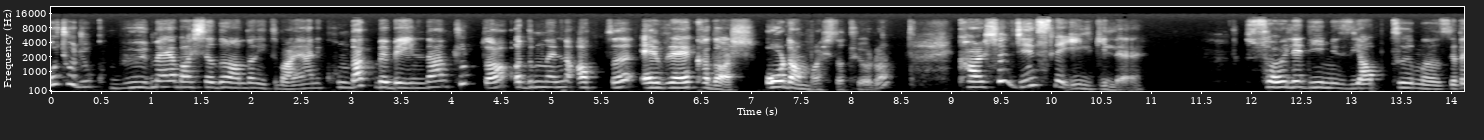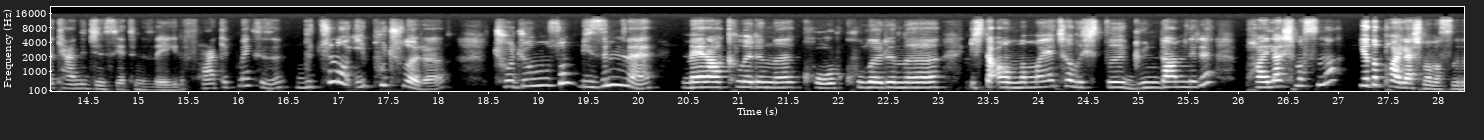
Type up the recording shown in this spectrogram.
o çocuk büyümeye başladığı andan itibaren yani kundak bebeğinden tut da adımlarını attığı evreye kadar oradan başlatıyorum. Karşı cinsle ilgili söylediğimiz, yaptığımız ya da kendi cinsiyetimizle ilgili fark etmeksizin bütün o ipuçları çocuğumuzun bizimle meraklarını, korkularını, işte anlamaya çalıştığı gündemleri paylaşmasını ya da paylaşmamasını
